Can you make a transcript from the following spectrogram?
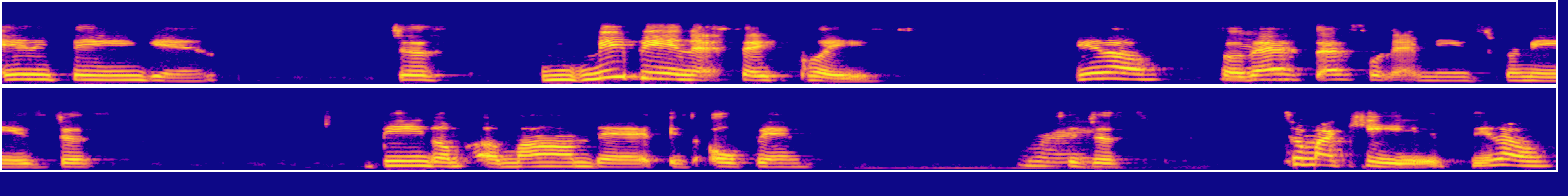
anything and just me being that safe place. You know? So Yeah. that's that's what that means for me is just being a, a mom that is open right to just to my kids, you know.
